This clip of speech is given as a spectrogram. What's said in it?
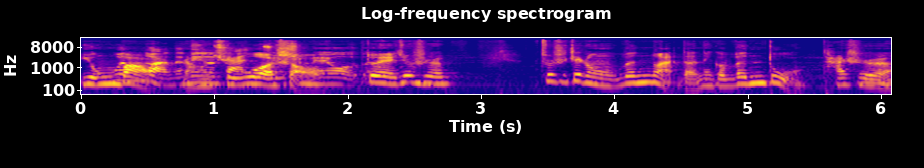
拥抱，然后去握手，对，就是就是这种温暖的那个温度，他是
